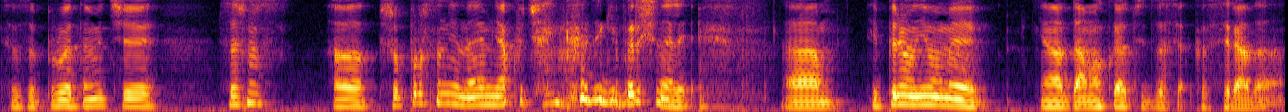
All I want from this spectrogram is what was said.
с съпругата ми, че всъщност, защото просто ние наем някой човек да ги върши, нали? А, и примерно имаме една дама, която идва всяка сряда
